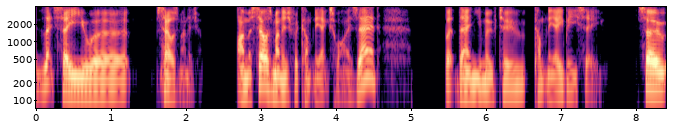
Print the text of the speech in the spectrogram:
let's say you were sales manager. I'm a sales manager for company XYZ, but then you move to company ABC. So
